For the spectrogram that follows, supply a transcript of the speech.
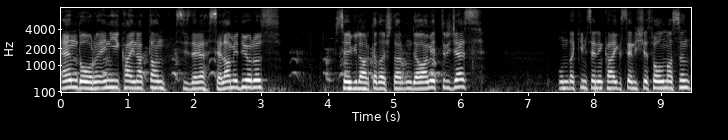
en doğru, en iyi kaynaktan sizlere selam ediyoruz. Sevgili arkadaşlar bunu devam ettireceğiz. Bunda kimsenin kaygısı endişesi olmasın.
